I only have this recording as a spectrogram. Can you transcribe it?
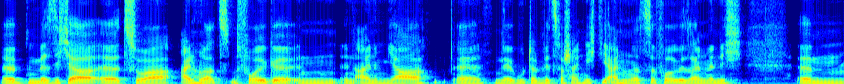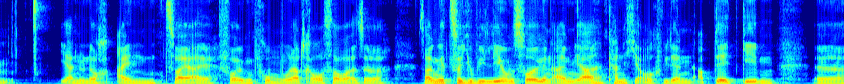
äh, bin mir sicher, äh, zur 100. Folge in, in einem Jahr, na gut, dann wird es wahrscheinlich nicht die 100. Folge sein, wenn ich ähm, ja nur noch ein, zwei Folgen pro Monat raushaue. Also sagen wir zur Jubiläumsfolge in einem Jahr kann ich ja auch wieder ein Update geben, äh,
